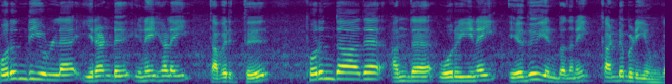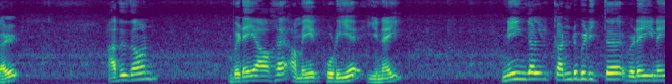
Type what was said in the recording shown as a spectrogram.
பொருந்தியுள்ள இரண்டு இணைகளை தவிர்த்து பொருந்தாத அந்த ஒரு இணை எது என்பதனை கண்டுபிடியுங்கள். அதுதான் விடையாக அமையக்கூடிய இணை. நீங்கள் கண்டுபிடித்த விடையினை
